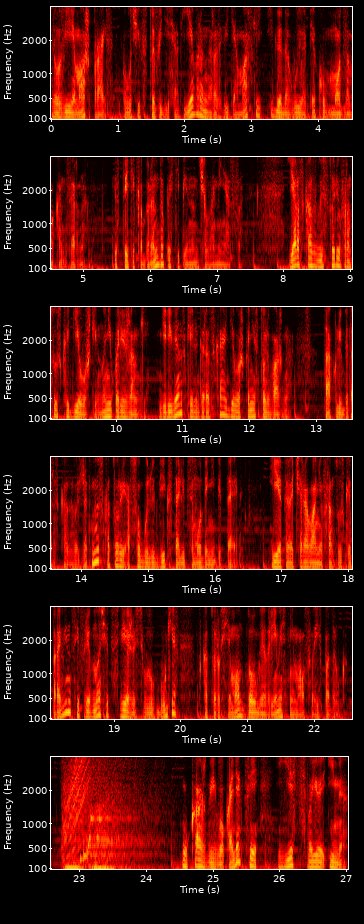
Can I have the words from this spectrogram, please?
LVMH Prize, получив 150 евро на развитие марки и годовую опеку модного концерна. Эстетика бренда постепенно начала меняться. Я рассказываю историю французской девушки, но не парижанки. Деревенская или городская девушка не столь важна. Так любит рассказывать Жак Мюс, который особой любви к столице моды не питает. И это очарование французской провинции привносит свежесть в лукбуке, в которых Симон долгое время снимал своих подруг. У каждой его коллекции есть свое имя,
